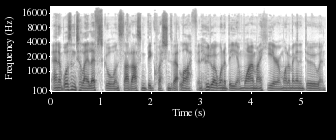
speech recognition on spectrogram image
And it wasn't until I left school and started asking big questions about life and who do I want to be and why am I here and what am I going to do and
